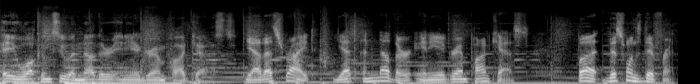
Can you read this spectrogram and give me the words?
Hey, welcome to another Enneagram podcast. Yeah, that's right. Yet another Enneagram podcast. But this one's different.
